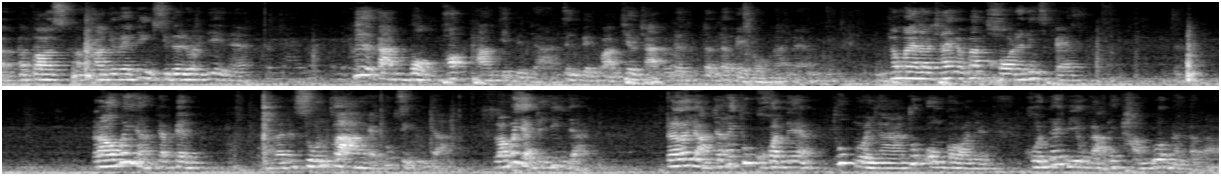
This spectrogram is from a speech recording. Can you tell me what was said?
uh, for cultivating spirituality นะ เพื่อการบ่งเพาะทางจิตวิญญาณซึ่งเป็นความเชี่ยวชาญของดรเปโตรนะนะทำไมเราใช้คำว่า co-learning space เราไม่อยากจะเป็นอะไรนะศูนย์กลางแห่งทุกสิ่งทุกอย่าง เราไม่อยากจะยิ่งใหญ่ แต่เราอยากจะให้ทุกคนเนี่ยทุกหน่วยงานทุกองค์กรเนี่ยคนได้มีโอกาสได้ทำร่วมกันกับเรา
